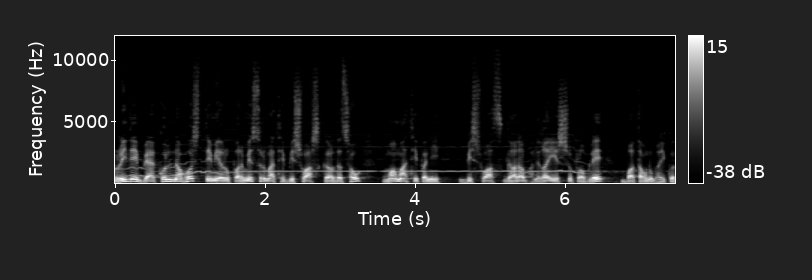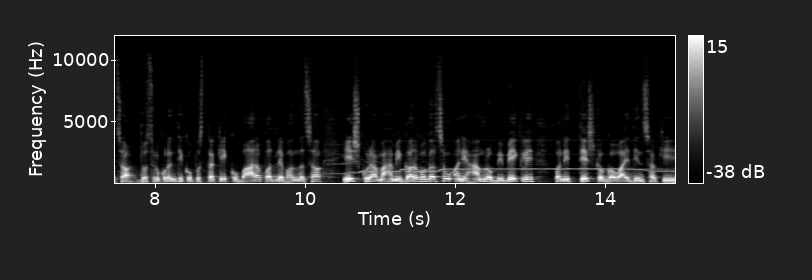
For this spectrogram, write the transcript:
हृदय व्याकुल नहोस् तिमीहरू परमेश्वरमाथि विश्वास गर्दछौ ममाथि पनि विश्वास गर भनेर यीशु प्रभुले बताउनु भएको छ। दोस्रो कुरन्थीको पुस्तक एकको बाह्र पदले भन्दछ यस कुरामा हामी गर्व गर्छौँ अनि हाम्रो विवेकले पनि त्यसको गवाई दिन्छ कि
